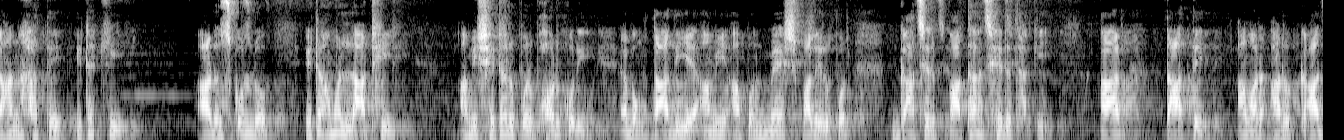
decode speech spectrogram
ডান হাতে এটা কি আরজ করলো এটা আমার লাঠি আমি সেটার উপর ভর করি এবং তা দিয়ে আমি আপন মেষ পালের উপর গাছের পাতা ঝেড়ে থাকি আর তাতে আমার আরও কাজ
